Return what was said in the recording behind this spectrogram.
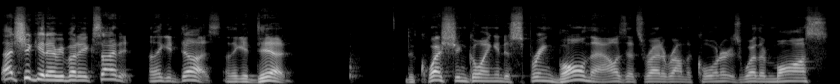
That should get everybody excited. I think it does. I think it did. The question going into spring ball now, as that's right around the corner, is whether Moss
